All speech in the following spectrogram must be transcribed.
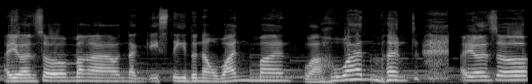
Ayun, so mga nag-stay doon ng one month. Wow, one month. Ayun, so,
